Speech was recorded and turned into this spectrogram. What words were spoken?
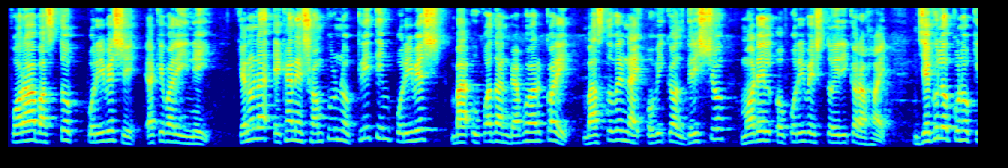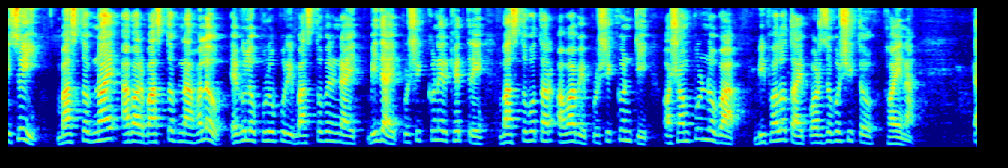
পরাবাস্তব পরিবেশে একেবারেই নেই। কেননা এখানে সম্পূর্ণ কৃত্রিম পরিবেশ বা উপাদান ব্যবহার করে বাস্তবের ন্যায় অবিকল দৃশ্য, মডেল ও পরিবেশ তৈরি করা হয়। যেগুলো কোনো কিছুই বাস্তব নয়, আবার বাস্তব না হলেও এগুলো পুরোপুরি বাস্তবের ন্যায় বিদায় প্রশিক্ষণের ক্ষেত্রে বাস্তবতার অভাবে প্রশিক্ষণটি অসম্পূর্ণ বা বিফলতায় পর্যবসিত হয় না।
